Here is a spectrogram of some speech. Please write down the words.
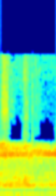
Thank you.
